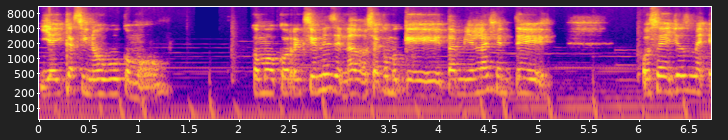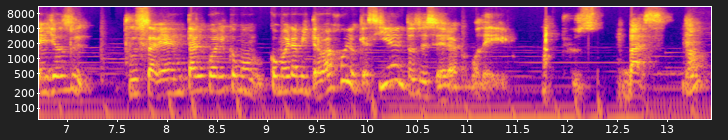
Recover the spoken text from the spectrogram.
y ahí casi no hubo como, como correcciones de nada, o sea, como que también la gente, o sea, ellos, me, ellos pues sabían tal cual como, como era mi trabajo, lo que hacía, entonces era como de, pues vas, ¿no?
